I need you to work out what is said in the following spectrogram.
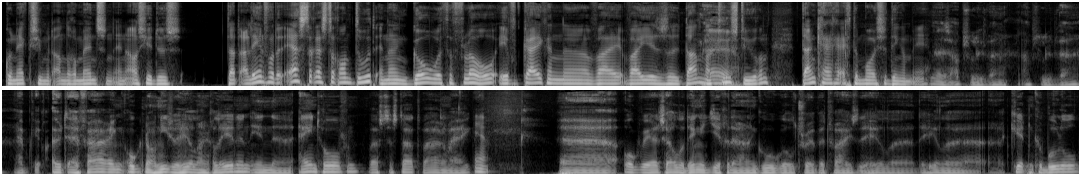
connectie met andere mensen. En als je dus dat alleen voor het eerste restaurant doet en dan go with the flow, even kijken eh, waar, waar je ze dan naartoe ja. sturen, dan krijg je echt de mooiste dingen mee. Dat is absoluut waar. Absoluut waar. Heb ik uit ervaring ook nog niet zo heel lang geleden in eh, Eindhoven, was de stad, waren wij. Ja. Eh, ook weer hetzelfde dingetje gedaan. Google, TripAdvisor, de hele, de hele eh, kit en caboodle.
